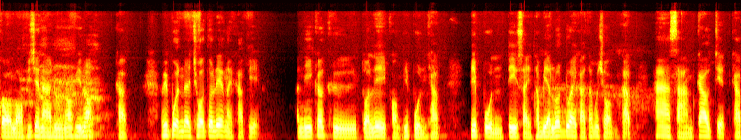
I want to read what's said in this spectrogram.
ก็ลองพิจารณาดูเนาะพี่เนาะครับ พี่ปุ่นได้โชว์ตัวเลขหน่อยครับพี่ อันนี้ก็คือตัวเลขของพี่ปุ่นครับ พี่ปุ่นตีใส่ทะเบียนรถด้วยครับท่านผู้ชมครับ ห้าสามเก้าเจ็ดครับ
